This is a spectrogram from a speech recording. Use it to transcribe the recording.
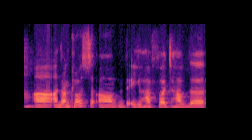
mm-hmm. uh, under UNCLOS, um, you have uh, to have the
